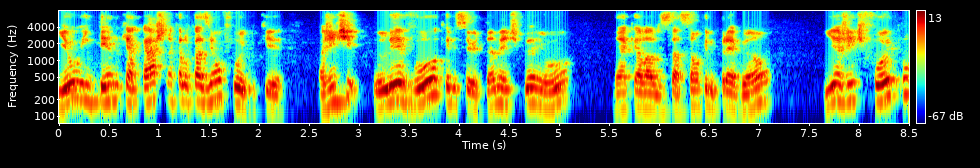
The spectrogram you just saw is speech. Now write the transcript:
eu entendo que a Caixa naquela ocasião foi, porque a gente levou aquele certame, a gente ganhou né, aquela licitação, aquele pregão, e a gente foi para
